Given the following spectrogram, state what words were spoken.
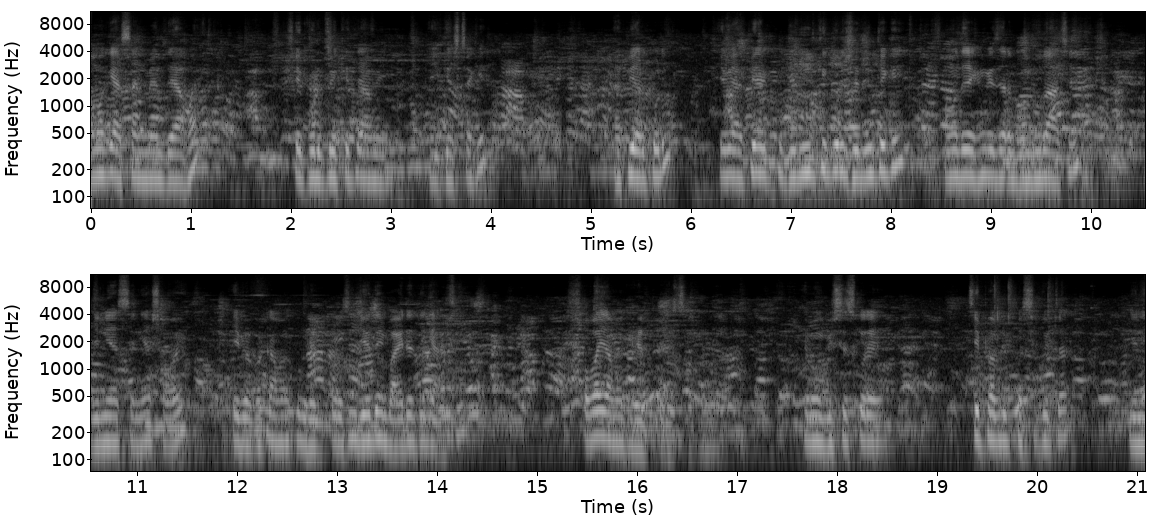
আমাকে অ্যাসাইনমেন্ট দেওয়া হয়। সেই পরিপ্রেক্ষিতে আমি এই কেসটাকে অ্যাপিয়ার করি। এবং অ্যাপিয়ার যেদিন থেকে করি সেদিন থেকেই। আমাদের এখানকার যারা বন্ধুরা আছেন জুনিয়র সিনিয়র সবাই এই ব্যাপারটা আমাকে খুব হেল্প করেছেন। যেহেতু আমি বাইরে থেকে আছি, সবাই আমাকে হেল্প করেছে। এবং বিশেষ করে চিফ পাবলিক প্রসিকিউটর যিনি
